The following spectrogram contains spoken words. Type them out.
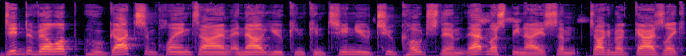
did develop, who got some playing time, and now you can continue to coach them. That must be nice. I'm talking about guys like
